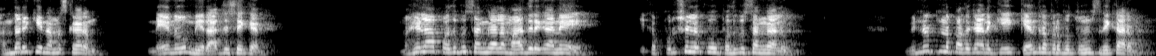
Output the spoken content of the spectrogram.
అందరికీ నమస్కారం. నేను మీ రాజశేఖర్. మహిళా పొదుపు సంఘాల మాదిరిగానే ఇక పురుషులకు పొదుపు సంఘాలు. వినూత్న పథకానికి కేంద్ర ప్రభుత్వం శ్రీకారం.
